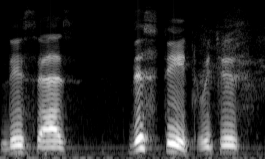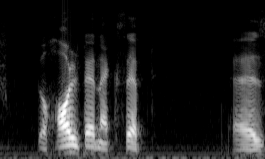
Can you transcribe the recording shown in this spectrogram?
this as this state which is the halt and accept as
